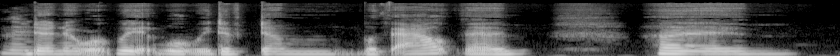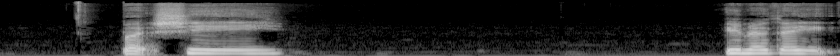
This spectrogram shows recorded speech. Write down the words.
mm. don't know what we what we'd have done without them. Um, but she, you know, they,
